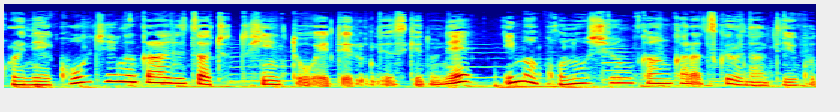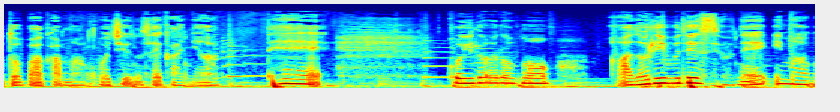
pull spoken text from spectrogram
これねコーチングから実はちょっとヒントを得てるんですけどね。今この瞬間から作るなんていう言葉がまあコーチングの世界にあってこういろいろもアドリブですよね。今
